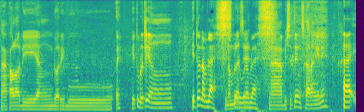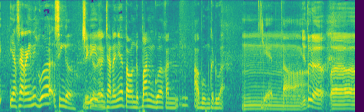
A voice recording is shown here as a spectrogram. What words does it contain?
Nah, kalau di yang 2000 eh itu berarti yang Itu 16. 16 ya. 2016. Nah, habis itu yang sekarang ini Eh, yang sekarang ini gue single. Single, Jadi ya? rencananya tahun depan gue akan album kedua. Hmm, Gitu. Itu udah eh,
